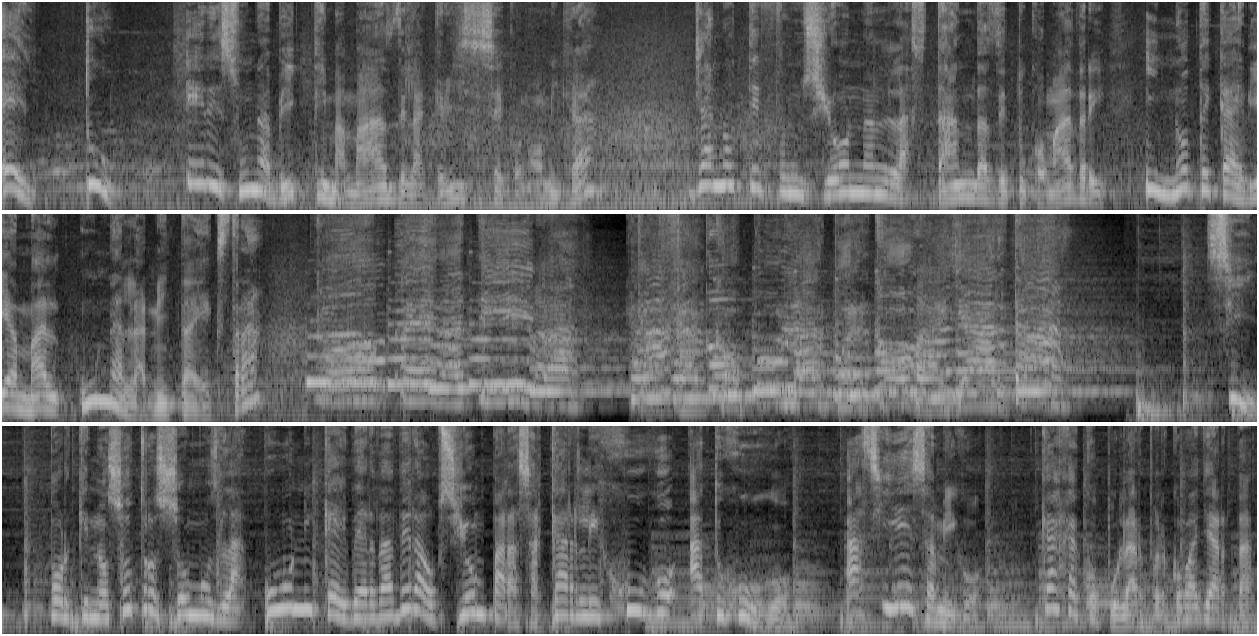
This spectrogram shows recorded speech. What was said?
¡Ey, tú! ¿Eres una víctima más de la crisis económica? ¿Ya no te funcionan las tandas de tu comadre y no te caería mal una lanita extra? Cooperativa, Caja Popular Puerco Vallarta. Sí, porque nosotros somos la única y verdadera opción para sacarle jugo a tu jugo. Así es, amigo. Caja Popular Puerco Vallarta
